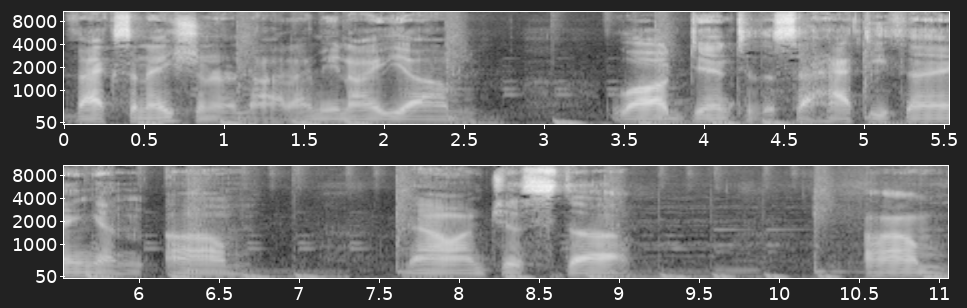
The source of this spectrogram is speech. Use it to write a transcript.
vaccination or not. I mean, I um, logged into the Sahati thing, and um, now I'm just uh, um,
